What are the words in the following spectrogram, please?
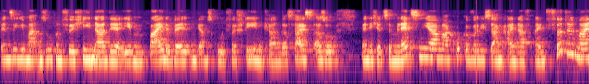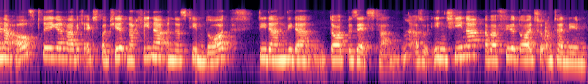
wenn Sie jemanden suchen für China, der eben beide Welten ganz gut verstehen kann. Das heißt also, wenn ich jetzt im letzten Jahr mal gucke, würde ich sagen, ein, Viertel meiner Aufträge habe ich exportiert nach China an das Team dort die dann wieder dort besetzt haben. Also in China, aber für deutsche Unternehmen.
